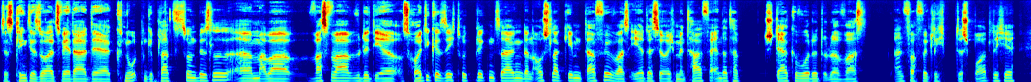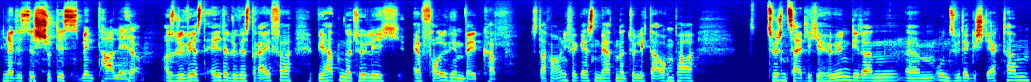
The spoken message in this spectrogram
Das klingt ja so, als wäre da der Knoten geplatzt so ein bisschen. Ähm, aber was war, würdet ihr aus heutiger Sicht rückblickend sagen, dann ausschlaggebend dafür? War es eher, dass ihr euch mental verändert habt, stärker wurdet oder war es einfach wirklich das Sportliche? Ja, das ist schon das Mentale. Ja, also du wirst älter, du wirst reifer. Wir hatten natürlich Erfolge im Weltcup. Das darf man auch nicht vergessen. Wir hatten natürlich da auch ein paar zwischenzeitliche Höhen, die dann ähm, uns wieder gestärkt haben.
